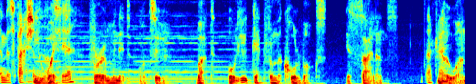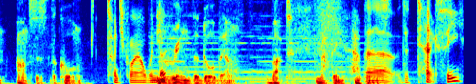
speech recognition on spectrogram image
Emma's fashion You wait here. for a minute or two, but all you get from the call box is silence. Okay. No one answers the call. 24 hour window. You ring the doorbell, but nothing happens. Uh, the taxi.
